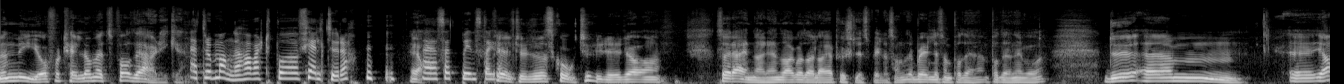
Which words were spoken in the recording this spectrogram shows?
Men mye å fortelle om etterpå, det er det ikke. Jeg tror mange har vært på fjellturer. Ja. har jeg sett på Instagram. Fjellturer og skogturer, og så regna det en dag, og da la jeg puslespill og sånn. Det ble liksom på det, på det nivået. Du, eh, ja,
